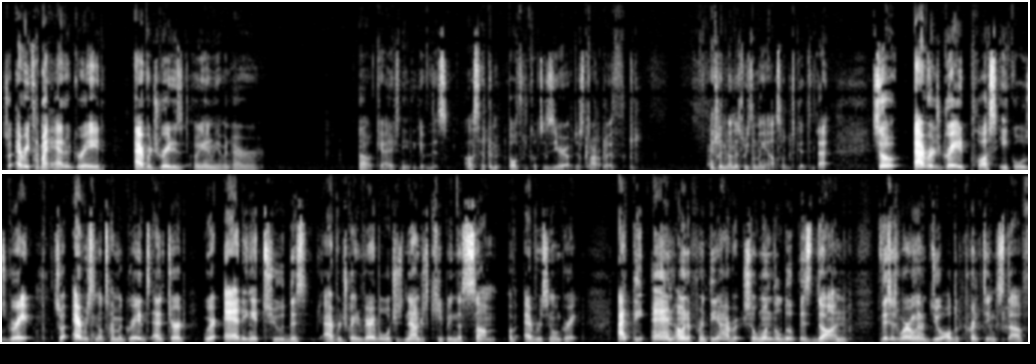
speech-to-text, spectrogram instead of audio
So every time I add a grade, average grade is again we have an error. Oh, okay, I just need to give this. I'll set them both equal to zero to start with. Actually, no, this will be something else. I'll just get to that. So average grade plus equals grade. So every single time a grade's entered, we're adding it to this average grade variable, which is now just keeping the sum of every single grade. At the end, I'm going to print the average. So when the loop is done, this is where I'm going to do all the printing stuff.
